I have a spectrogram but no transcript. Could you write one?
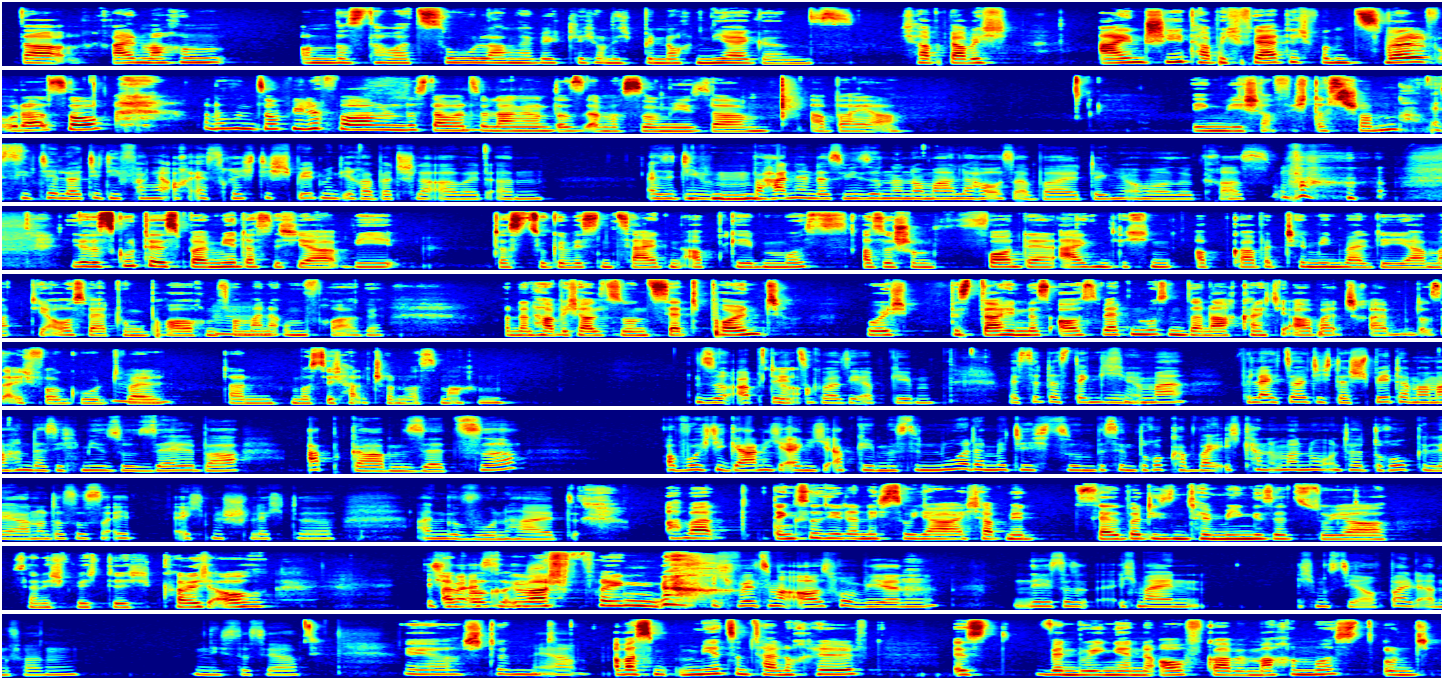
da reinmachen und das dauert so lange wirklich und ich bin noch nirgends. Ich habe, glaube ich, ein Sheet habe ich fertig von zwölf oder so und das sind so viele Formeln und das dauert so lange und das ist einfach so mühsam. Aber ja, irgendwie schaffe ich das schon. Es gibt ja Leute, die fangen ja auch erst richtig spät mit ihrer Bachelorarbeit an. Also die mhm. behandeln das wie so eine normale Hausarbeit. Denke ich auch immer so krass. ja, das Gute ist bei mir, dass ich ja wie das zu gewissen Zeiten abgeben muss. Also schon vor der eigentlichen Abgabetermin, weil die ja die Auswertung brauchen mhm. von meiner Umfrage. Und dann habe ich halt so ein Setpoint, wo ich bis dahin das auswerten muss und danach kann ich die Arbeit schreiben. Und das ist eigentlich voll gut, mhm. weil dann muss ich halt schon was machen. So Updates ja. quasi abgeben. Weißt du, das denke ich ja. mir immer, vielleicht sollte ich das später mal machen, dass ich mir so selber Abgaben setze, obwohl ich die gar nicht eigentlich abgeben müsste, nur damit ich so ein bisschen Druck habe, weil ich kann immer nur unter Druck lernen und das ist echt eine schlechte Angewohnheit. Aber denkst du dir dann nicht so, ja, ich habe mir selber diesen Termin gesetzt, so ja, ist ja nicht wichtig, kann ich auch ich einfach überspringen. Ich will es mal ausprobieren nächstes, ich meine, ich muss die auch bald anfangen. Nächstes Jahr. Ja, stimmt. Ja. Aber was mir zum Teil noch hilft, ist, wenn du irgendwie eine Aufgabe machen musst und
